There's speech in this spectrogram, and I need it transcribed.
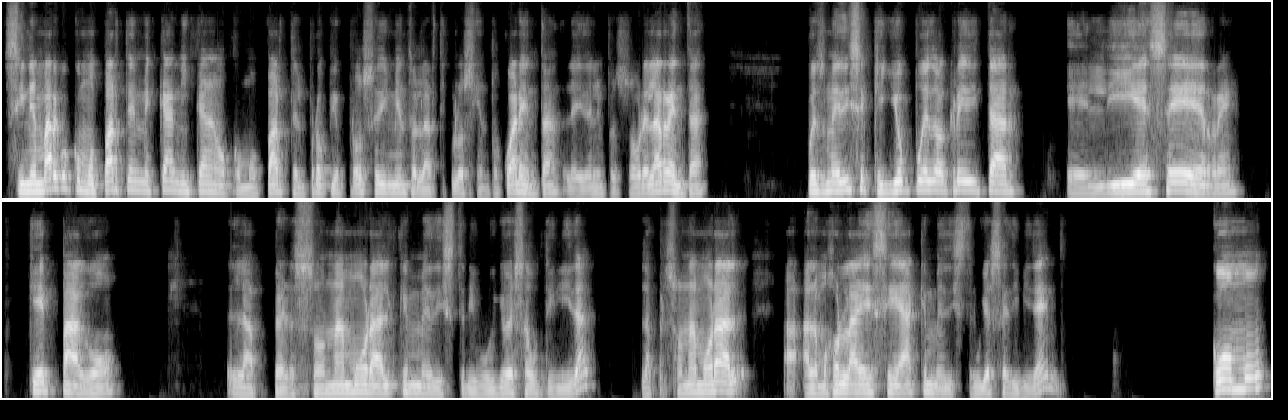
Sin embargo, como parte mecánica o como parte del propio procedimiento del artículo 140, ley del impuesto sobre la renta, pues me dice que yo puedo acreditar el ISR que pagó la persona moral que me distribuyó esa utilidad. La persona moral, a, lo mejor la SA que me distribuyó ese dividendo. ¿Cómo?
